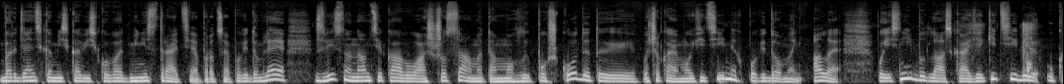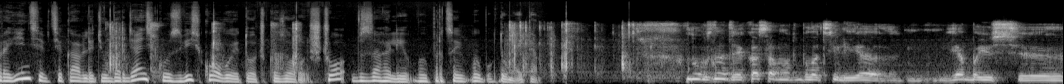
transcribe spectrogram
Бердянська міська військова адміністрація про це повідомляє. Звісно, нам цікаво, а що саме там могли пошкодити. Почекаємо офіційних повідомлень. Але поясніть, будь ласка, які цілі українців цікавлять у Бердянську з військової точки зору? Що взагалі ви про цей вибух думаєте? Ну, ви знаєте, яка саме була ціль? Я, я боюсь, е,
